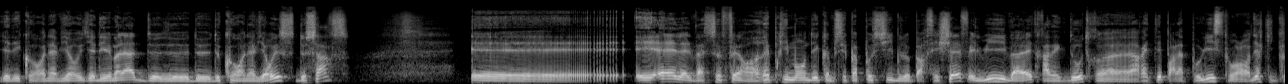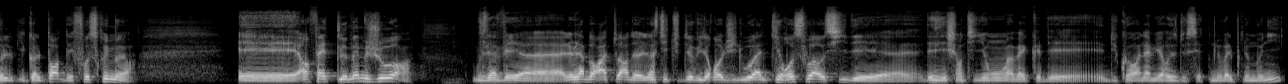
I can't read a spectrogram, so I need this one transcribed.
il y a des coronavirus, il y a des malades de, coronavirus, de SARS. Et, et, elle, elle va se faire réprimander comme c'est pas possible par ses chefs, et lui, il va être avec d'autres euh, arrêté par la police pour leur dire qu'il colporte des fausses rumeurs. Et en fait, le même jour, vous avez euh, le laboratoire de l'Institut de virologie de Wuhan qui reçoit aussi des, euh, échantillons avec du coronavirus de cette nouvelle pneumonie.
